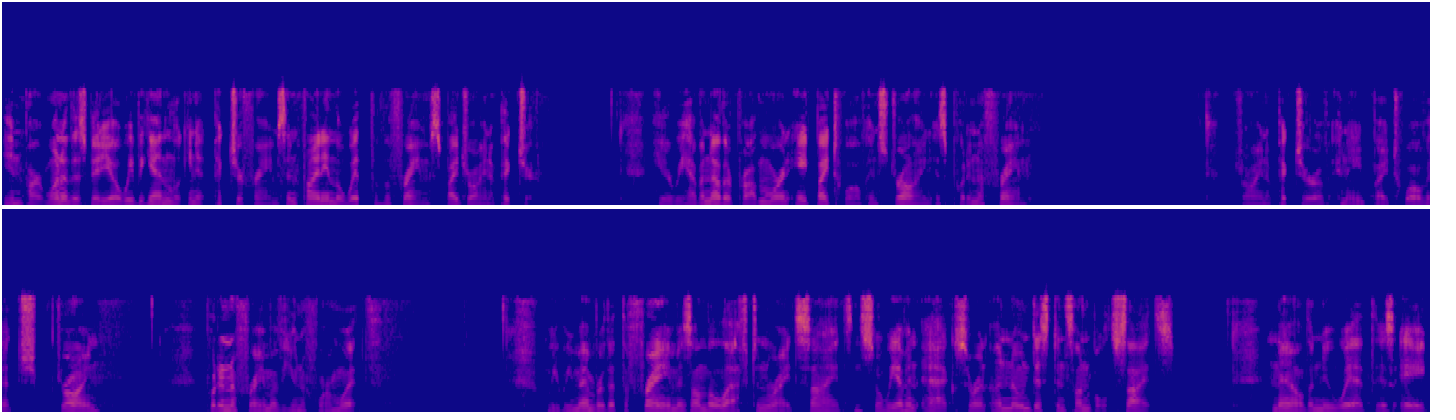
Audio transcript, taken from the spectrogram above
In part 1 of this video, we began looking at picture frames and finding the width of the frames by drawing a picture. Here we have another problem where an 8 by 12 inch drawing is put in a frame. Drawing a picture of an 8 by 12 inch drawing put in a frame of uniform width. We remember that the frame is on the left and right sides, and so we have an x or an unknown distance on both sides. Now the new width is 8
